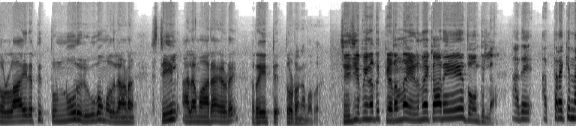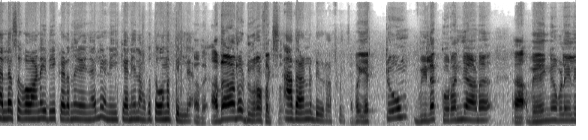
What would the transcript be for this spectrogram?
തൊള്ളായിരത്തി തൊണ്ണൂറ് രൂപ മുതലാണ് സ്റ്റീൽ അലമാരയുടെ റേറ്റ് തുടങ്ങുന്നത്. ചേച്ചി അപ്പൊ ഇതിനകത്ത് കിടന്ന എഴുന്നേക്കാനേ തോന്നത്തില്ല. അതെ അത്രയ്ക്ക് നല്ല സുഖമാണ് ഇതിൽ കിടന്നു കഴിഞ്ഞാൽ എണീക്കാനേ നമുക്ക് തോന്നത്തില്ല. അതെ അതാണ് ഡ്യൂറോഫ്ലെക്സ്. അതാണ് ഡ്യൂറോഫ്ലെക്സ്. അപ്പോൾ ഏറ്റവും വില കുറഞ്ഞാണ് വേങ്ങവിളയിൽ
